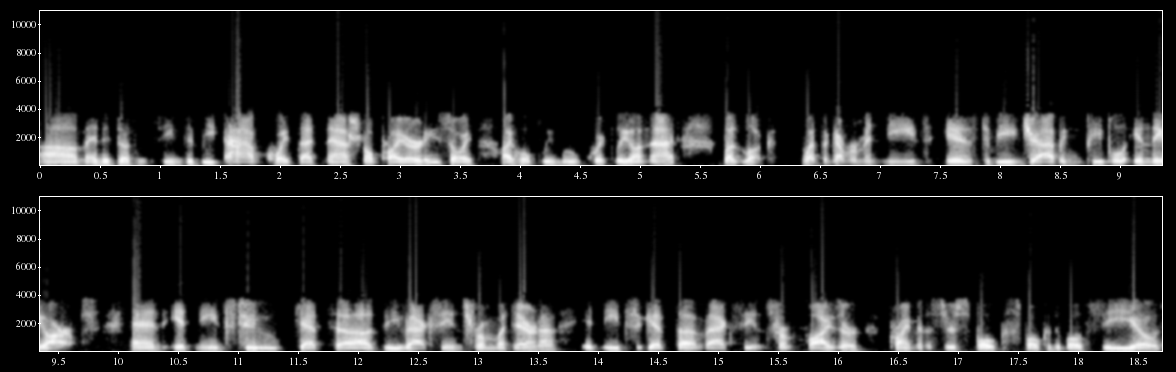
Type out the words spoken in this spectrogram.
Um, and it doesn't seem to be have quite that national priority. So I, I hope we move quickly on that. But look, what the government needs is to be jabbing people in the arms. And it needs to get uh, the vaccines from Moderna. It needs to get the vaccines from Pfizer. Prime Minister spoke spoken to both CEOs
